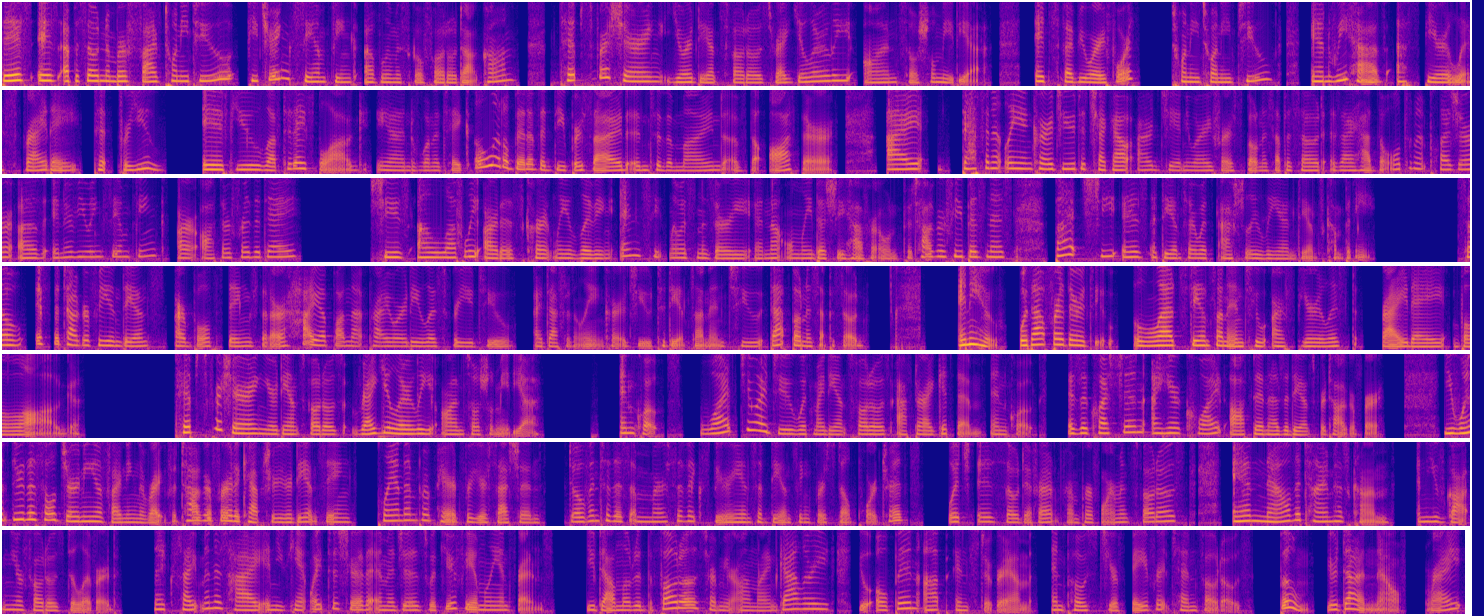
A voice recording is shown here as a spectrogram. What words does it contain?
This is episode number 522 featuring Sam Fink of LumoscoPhoto.com. Tips for sharing your dance photos regularly on social media. It's February 4th, 2022, and we have a Fearless Friday tip for you. If you love today's blog and want to take a little bit of a deeper side into the mind of the author, I definitely encourage you to check out our January 1st bonus episode as I had the ultimate pleasure of interviewing Sam Fink, our author for the day. She's a lovely artist currently living in St. Louis, Missouri, and not only does she have her own photography business, but she is a dancer with Ashley Leanne Dance Company. So, if photography and dance are both things that are high up on that priority list for you too, I definitely encourage you to dance on into that bonus episode. Anywho, without further ado, let's dance on into our Fearless Friday blog. Tips for sharing your dance photos regularly on social media. In quotes, what do I do with my dance photos after I get them? End quote, is a question I hear quite often as a dance photographer. You went through this whole journey of finding the right photographer to capture your dancing, planned and prepared for your session, dove into this immersive experience of dancing for still portraits, which is so different from performance photos, and now the time has come and you've gotten your photos delivered. The excitement is high and you can't wait to share the images with your family and friends. You downloaded the photos from your online gallery, you open up Instagram and post your favorite 10 photos. Boom, you're done now, right?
